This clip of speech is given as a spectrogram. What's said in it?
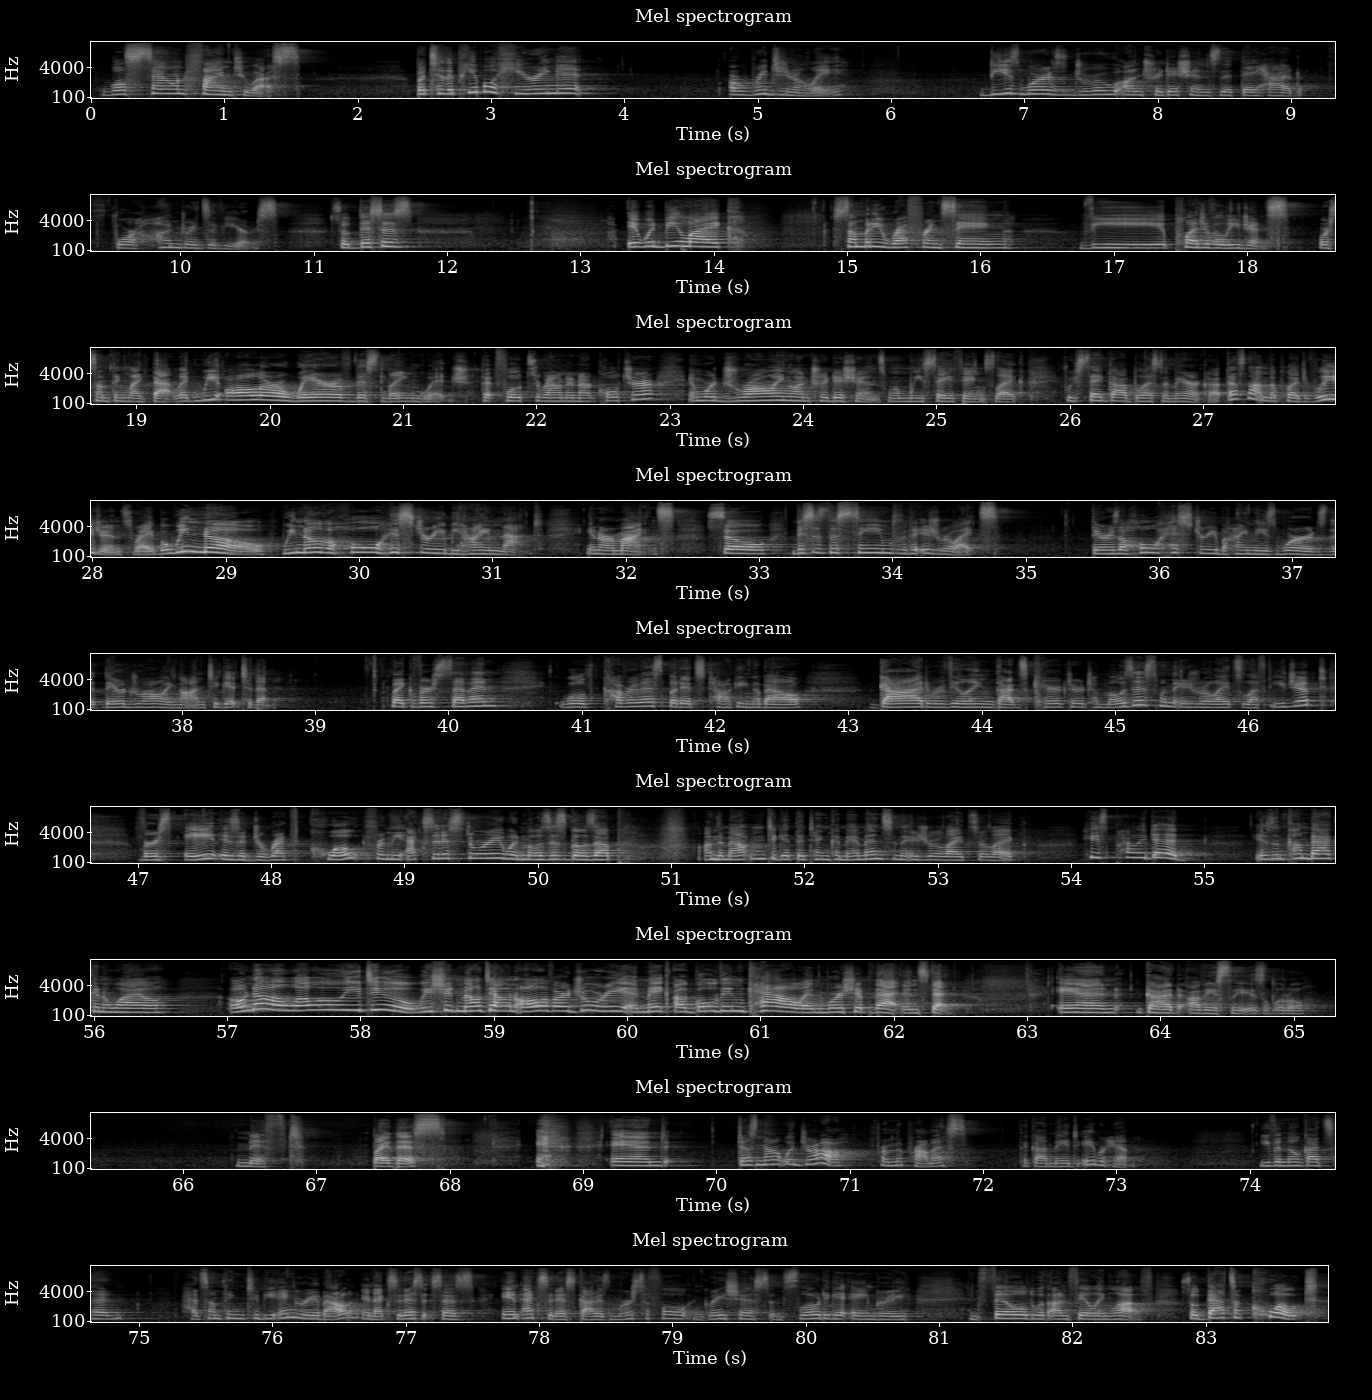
will sound fine to us. But to the people hearing it originally, these words drew on traditions that they had for hundreds of years. So this is, it would be like somebody referencing the Pledge of Allegiance or something like that. Like we all are aware of this language that floats around in our culture, and we're drawing on traditions when we say things like, if we say God bless America, that's not in the Pledge of Allegiance, right? But we know, we know the whole history behind that in our minds. So this is the same for the Israelites. There is a whole history behind these words that they're drawing on to get to them. Like verse 7, we'll cover this, but it's talking about God revealing God's character to Moses when the Israelites left Egypt. Verse 8 is a direct quote from the Exodus story when Moses goes up on the mountain to get the Ten Commandments, and the Israelites are like, He's probably dead. He hasn't come back in a while. Oh no, what will we do? We should melt down all of our jewelry and make a golden cow and worship that instead. And God obviously is a little miffed by this and does not withdraw from the promise that God made to Abraham. Even though God said, had something to be angry about in Exodus. It says, in Exodus, God is merciful and gracious and slow to get angry and filled with unfailing love. So that's a quote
